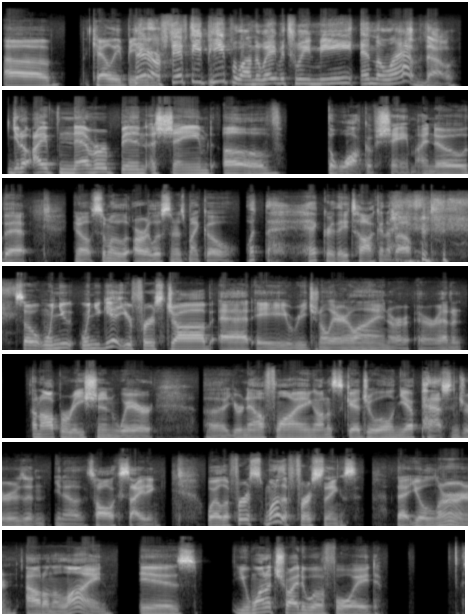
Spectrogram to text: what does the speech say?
Uh, Kelly being. There are 50 people on the way between me and the lav, though. You know, I've never been ashamed of the walk of shame. I know that you know some of our listeners might go, "What the heck are they talking about?" so when you when you get your first job at a regional airline or or at an, an operation where uh, you're now flying on a schedule and you have passengers and you know it's all exciting. Well, the first one of the first things that you'll learn out on the line is you want to try to avoid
